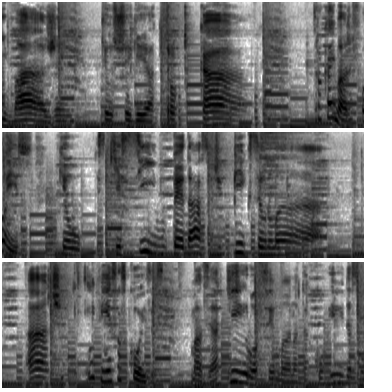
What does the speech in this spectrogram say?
imagem, que eu cheguei a trocar trocar imagem, foi isso, que eu esqueci um pedaço de pixel numa arte, enfim, essas coisas. Mas é aquilo, a semana tá corrida, são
